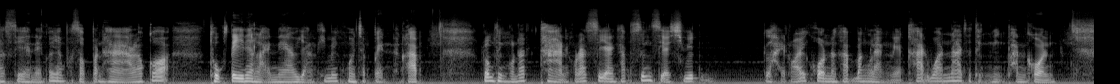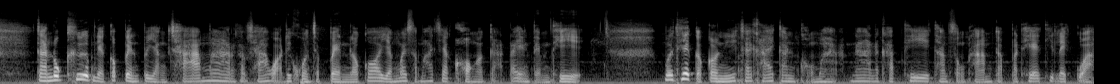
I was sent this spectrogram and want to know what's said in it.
รัสเซียเนี่ยก็ยังประสบปัญหา แล้วก็ถูกตีในหลายแนวอย่างที่ไม่ควรจะเป็นนะครับ รวมถึงของรัฐฐานของรัสเซียครับซึ่งเสียชีวิตหลายร้อยคนนะครับ บางแหล่งเนี่ยคาดว่าน่าจะถึง 1,000 คน การลุกคืบเนี่ยก็เป็นไปอย่างช้ามากนะครับช้ากว่าที่ควรจะเป็น แล้วก็ยังไม่สามารถจะครองอากาศได้อย่างเต็มที่ เมื่อเทียบกับกรณีคล้ายๆ กันของมหาอำนาจนะครับที่ทำสงครามกับประเทศที่เล็กกว่า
